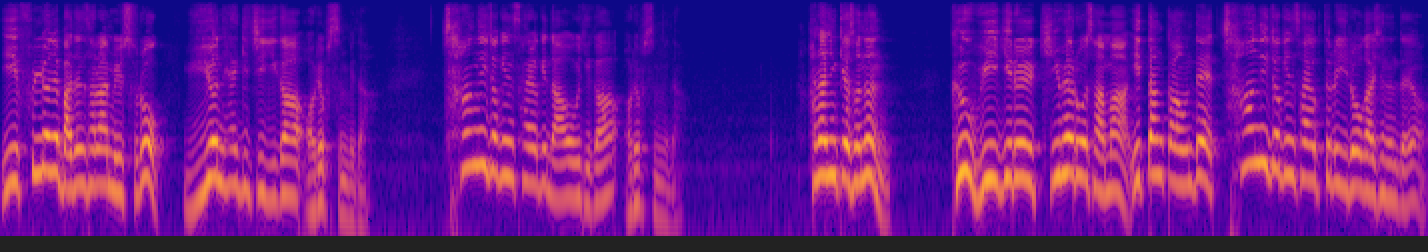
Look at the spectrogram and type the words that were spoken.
이 훈련을 받은 사람일수록 유연해지기가 어렵습니다. 창의적인 사역이 나오기가 어렵습니다. 하나님께서는 그 위기를 기회로 삼아 이 땅 가운데 창의적인 사역들을 이루어 가시는데요.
